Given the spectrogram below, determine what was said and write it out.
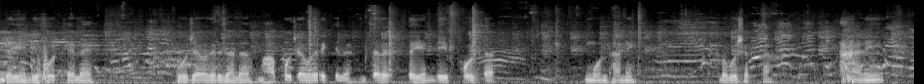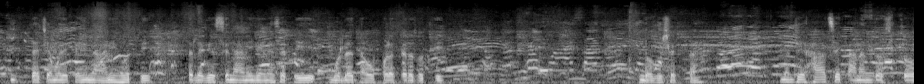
दहीहंडी फोडलेलं आहे. पूजा वगैरे झालं. महापूजा वगैरे केल्यानंतर दहीहंडी फोडलं. मोंढाने. बघू शकता. आणि त्याच्यामध्ये काही नाणी होती. तर लगेच ते नाणी घेण्यासाठी मुलं धावपळ करत होती. बघू शकता. म्हणजे हाच एक आनंद असतो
